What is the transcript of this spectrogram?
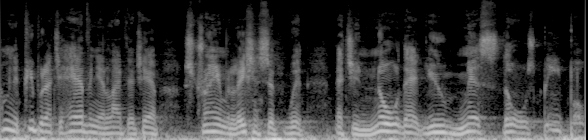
How many people that you have in your life that you have strained relationships with that you know that you miss those people.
